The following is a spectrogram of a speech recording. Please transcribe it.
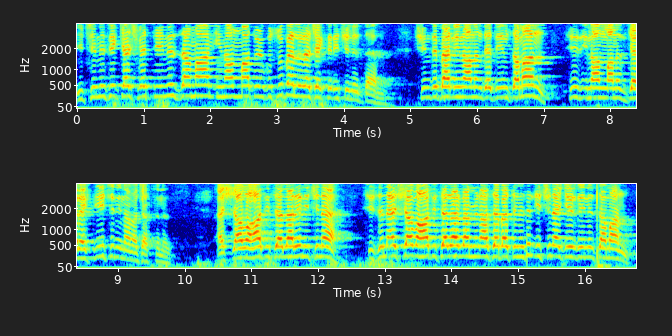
İçinizi keşfettiğiniz zaman inanma duygusu belirecektir içinizden. Şimdi ben inanın dediğim zaman siz inanmanız gerektiği için inanacaksınız. Eşya ve hadiselerin içine, sizin eşya ve hadiselerle münasebetinizin içine girdiğiniz zaman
